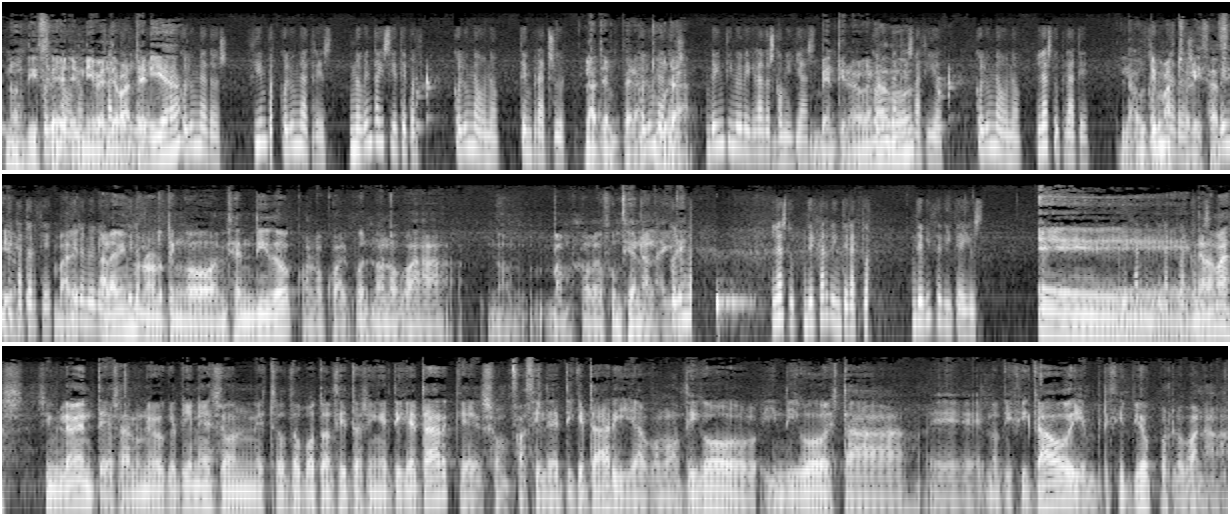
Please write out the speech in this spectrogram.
nos dice el nivel de batería, level. Columna 2. 100 por- columna 3. 97 por. Columna 1. Temperature. la temperatura 2. 29 grados comillas. 29 Columna grados. 3 vacío. Columna 1. Last update. la última Columna actualización. 2014, ¿vale? 09, Ahora mismo no lo tengo encendido, con lo cual pues no nos va, no, vamos, no me funciona el aire. Columna. Dejar de interactuar. Device details. Eh, nada más, simplemente. O sea, lo único que tiene son estos dos botoncitos sin etiquetar, que son fáciles de etiquetar y ya, como os digo, Indigo está eh, notificado y en principio pues lo van a,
